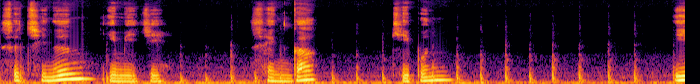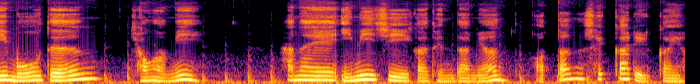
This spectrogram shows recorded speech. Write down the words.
스치는 이미지, 생각, 기분. 이 모든 경험이 하나의 이미지가 된다면 어떤 색깔일까요?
